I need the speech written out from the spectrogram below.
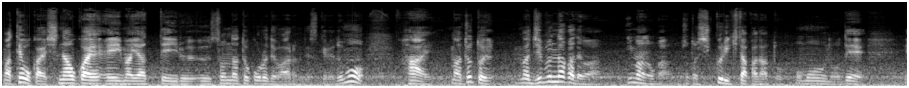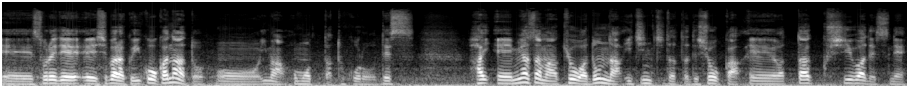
まあ、手を変え、品を変え、今やっている、そんなところではあるんですけれども、はい。まあ、ちょっと、まあ、自分の中では、今のがちょっとしっくりきたかなと思うので、えー、それで、しばらく行こうかなと、今思ったところです。はい、えー、皆様今日はどんな一日だったでしょうか、えー、私はですね、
